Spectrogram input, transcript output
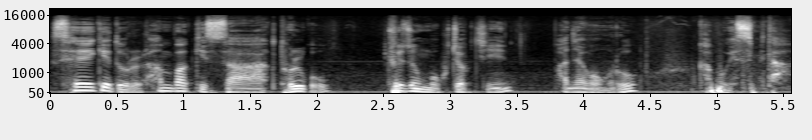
세 개 도를 한 바퀴 싹 돌고 최종 목적지인 반야봉으로 가보겠습니다.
